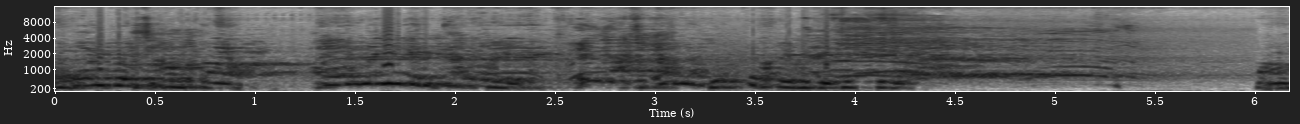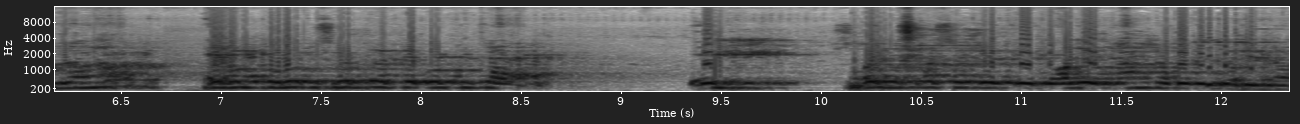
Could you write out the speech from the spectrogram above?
অবৈধ সন্তান এই আমরা পারি এবং সরকারকে বলতে চাই, এই স্বয়ং শাসকের দলের নামটা বলে যদি না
